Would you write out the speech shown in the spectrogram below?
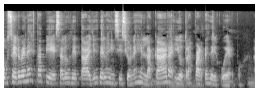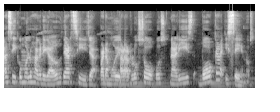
Observen esta pieza los detalles de las incisiones en la cara y otras partes del cuerpo, así como los agregados de arcilla para modelar los ojos, nariz, boca y senos,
